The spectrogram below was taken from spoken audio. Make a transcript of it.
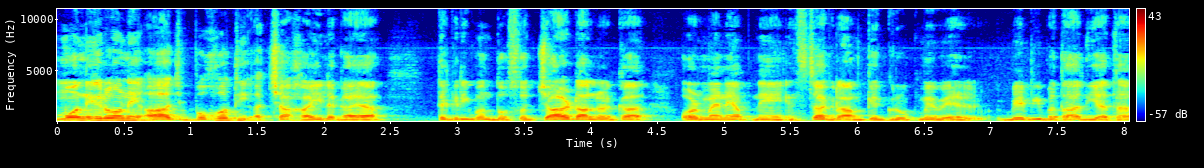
मोनेरो ने आज बहुत ही अच्छा हाई लगाया, तकरीबन 204 डॉलर का, और मैंने अपने इंस्टाग्राम के ग्रुप में वे भी बता दिया था।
